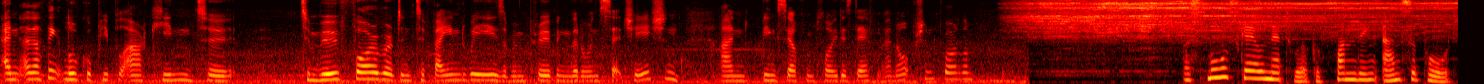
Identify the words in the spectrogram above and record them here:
and, and I think local people are keen to, to move forward and to find ways of improving their own situation and being self-employed is definitely an option for them. A small-scale network of funding and support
